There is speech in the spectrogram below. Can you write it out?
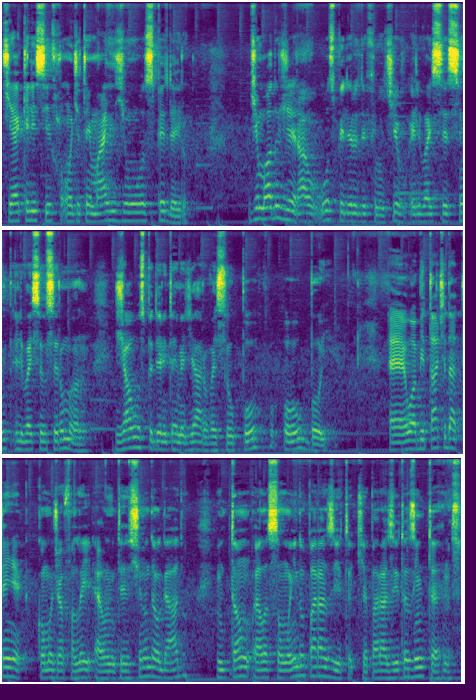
que é aquele ciclo onde tem mais de um hospedeiro. De modo geral, o hospedeiro definitivo ele vai ser sempre ele vai ser o ser humano. Já o hospedeiro intermediário vai ser o porco ou o boi. É, o habitat da tênia, como eu já falei, é o intestino delgado, então elas são endoparasitas, que é parasitas internas.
